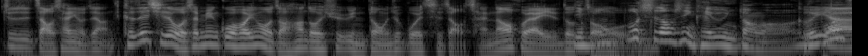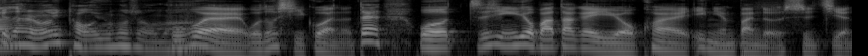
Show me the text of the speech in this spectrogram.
就是早餐有这样，可是其实我生病过后，因为我早上都会去运动，我就不会吃早餐，然后回来也都中午不吃东西，你可以运动哦。可以啊你不会觉得很容易头晕或什么吗？不。会，我都习惯了。但我执行一六八大概也有快一年半的时间，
